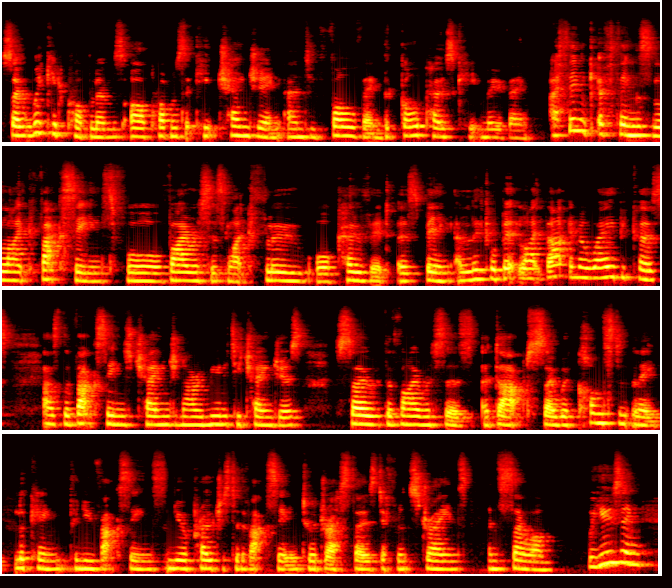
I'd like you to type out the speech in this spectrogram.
So, wicked problems are problems that keep changing and evolving. The goalposts keep moving. I think of things like vaccines for viruses like flu or COVID as being a little bit like that in a way, because as the vaccines change and our immunity changes, so the viruses adapt. So we're constantly looking for new vaccines, new approaches to the vaccine to address those different strains and so on. We're using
